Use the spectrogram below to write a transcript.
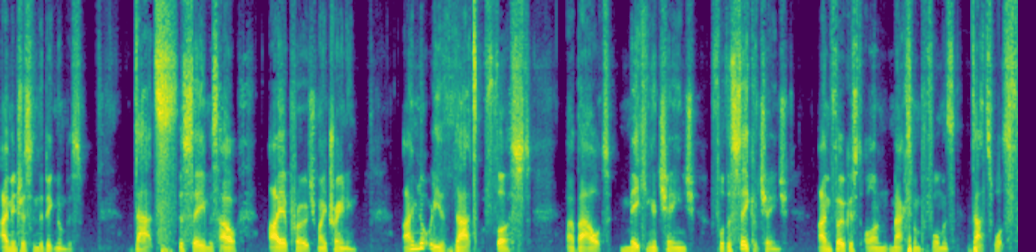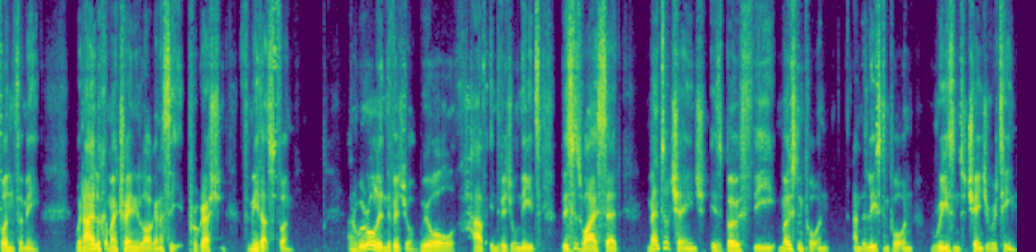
I'm interested in the big numbers. That's the same as how I approach my training. I'm not really that fussed about making a change for the sake of change. I'm focused on maximum performance. That's what's fun for me. When I look at my training log and I see progression, for me, that's fun. And we're all individual. We all have individual needs. This is why I said mental change is both the most important and the least important reason to change your routine.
